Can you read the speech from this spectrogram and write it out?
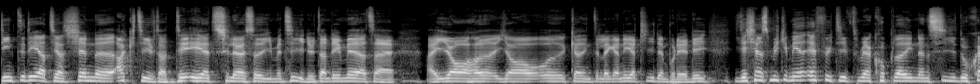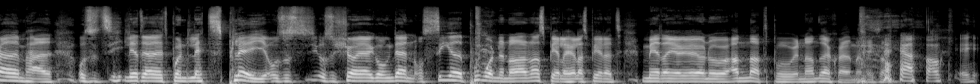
det är inte det att jag känner aktivt att det är ett slöseri med tid, utan det är mer att säga jag, jag orkar inte lägga ner tiden på det. det. Det känns mycket mer effektivt om jag kopplar in en sidoskärm här och så letar jag rätt på en Let's Play och så, och så kör jag igång den och ser på när någon annan spelar hela spelet medan jag gör något annat på den andra skärmen liksom. Ja, okej.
